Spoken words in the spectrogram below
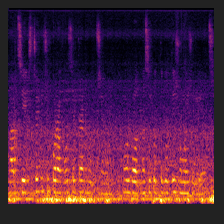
ভাবছি এক্সট্রা কিছু করাবো, সেটা আর হচ্ছে না। ওর বদমাসি করতে করতেই সময় চলে যাচ্ছে।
